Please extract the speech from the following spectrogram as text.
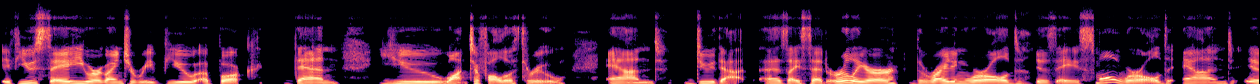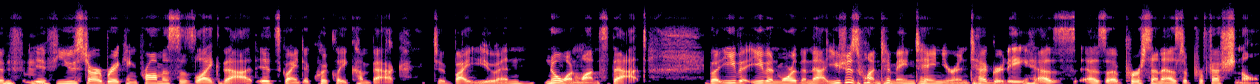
If you say you are going to review a book, then you want to follow through and do that. As I said earlier, the writing world is a small world and if mm-hmm. if you start breaking promises like that, it's going to quickly come back to bite you and no one wants that but even even more than that you just want to maintain your integrity as as a person as a professional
